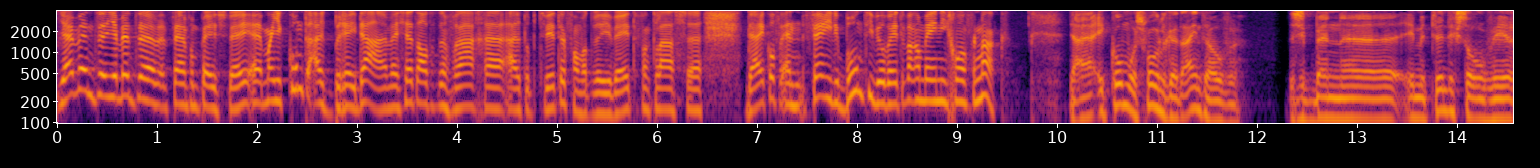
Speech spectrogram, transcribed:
jij bent, eh, jij bent eh, fan van PSV, eh, maar je komt uit Breda. En wij zetten altijd een vraag uit op Twitter van wat wil je weten van Klaas Dijkhoff. En Ferry de Bond die wil weten waarom ben je niet gewoon voor NAC? Ja, ik kom oorspronkelijk uit Eindhoven. Dus ik ben in mijn twintigste ongeveer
